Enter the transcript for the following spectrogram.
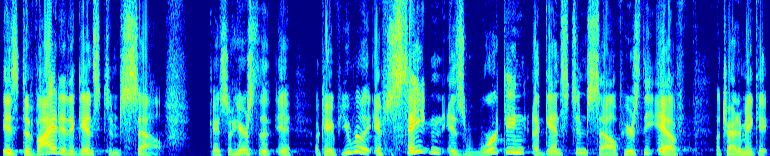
is divided against himself, okay, so here's the, if, okay, if you really, if Satan is working against himself, here's the if, I'll try to make it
